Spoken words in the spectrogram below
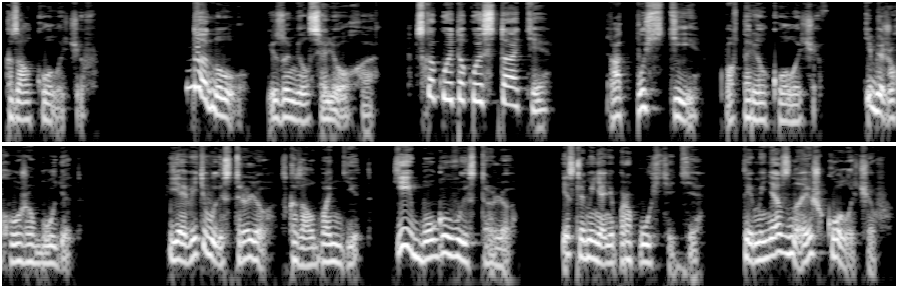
сказал Колычев. Да ну, изумился Леха. С какой такой стати? Отпусти, повторил Колычев. Тебе же хуже будет. Я ведь выстрелю, сказал бандит. Ей-богу, выстрелю, если меня не пропустите. Ты меня знаешь, Колычев.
